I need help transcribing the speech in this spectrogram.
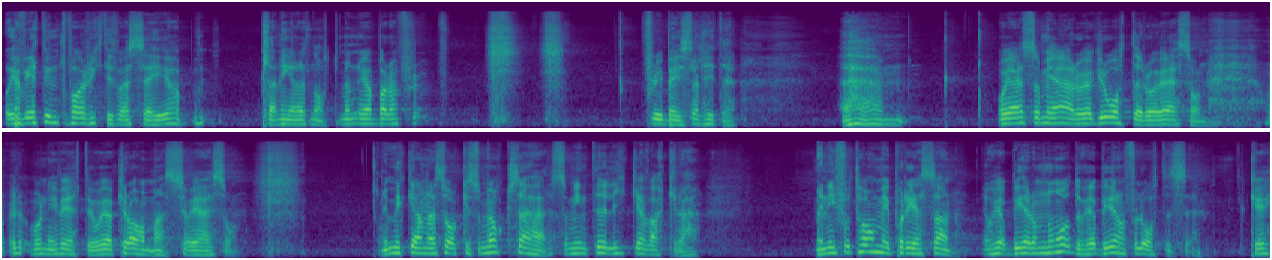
Och jag vet inte vad riktigt vad jag säger. Jag har planerat något men jag bara freebasar lite. Um, och jag är som jag är och jag gråter och jag är sån. Och ni vet det, och jag kramas och jag är sån. Det är mycket andra saker som är också här, som inte är lika vackra. Men ni får ta mig på resan och jag ber om nåd och jag ber om förlåtelse. Okay?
